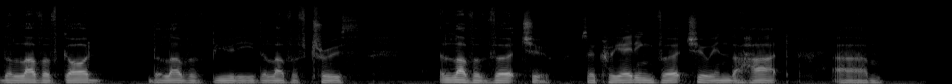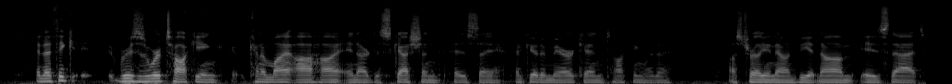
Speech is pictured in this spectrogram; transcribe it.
the love of God, the love of beauty, the love of truth, the love of virtue. So creating virtue in the heart. Um, And I think, Bruce, as we're talking, kind of my aha in our discussion as a, a good American talking with a Australian now in Vietnam is that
